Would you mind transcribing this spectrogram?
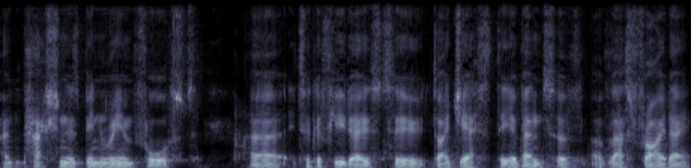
and passion has been reinforced. Uh, it took a few days to digest the events of, of last Friday,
